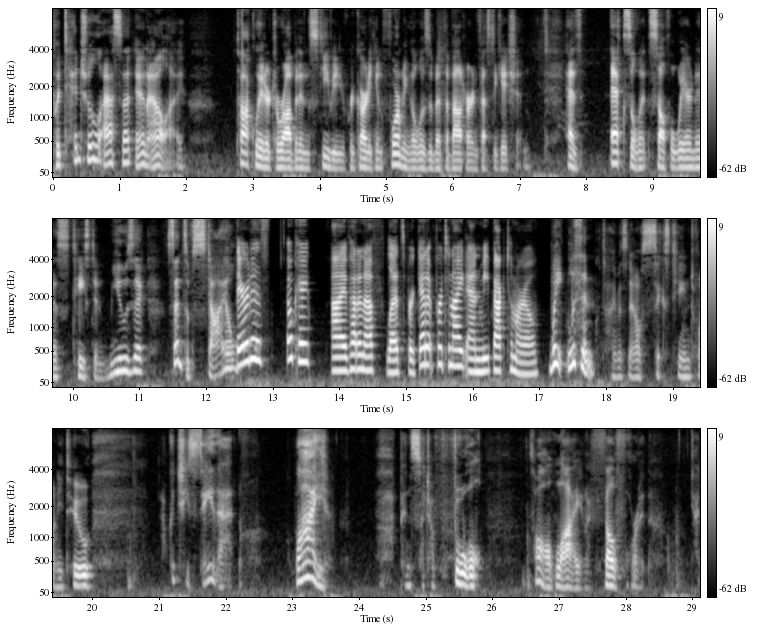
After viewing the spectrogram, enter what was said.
potential asset and ally. Talk later to Robin and Stevie regarding informing Elizabeth about our investigation. Has excellent self awareness, taste in music, sense of style. There it is. Okay, I've had enough. Let's forget it for tonight and meet back tomorrow. Wait, listen. Time is now 1622. How could she say that? Why? I've been such a fool. It's all a lie and I fell for it. God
